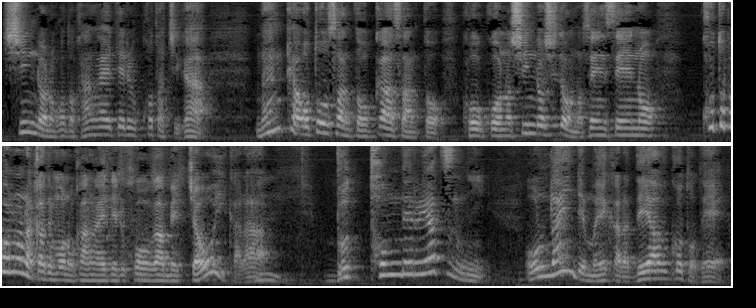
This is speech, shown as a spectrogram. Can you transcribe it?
進路のことを考えてる子たちがなんかお父さんとお母さんと高校の進路指導の先生の言葉の中でものを考えてる子がめっちゃ多いから、うん。ぶっ飛んでるやつにオンラインでもええから出会うことで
